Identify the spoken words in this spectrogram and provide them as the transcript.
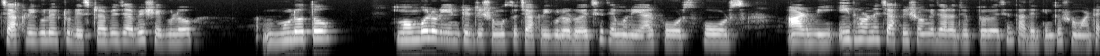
চাকরিগুলো একটু ডিস্টার্বে যাবে, সেগুলো মূলত মঙ্গল ওরিয়েন্টেড যে সমস্ত চাকরিগুলো রয়েছে, যেমন এয়ারফোর্স ফোর্স আর্মি এই ধরনের চাকরির সঙ্গে যারা যুক্ত রয়েছেন, তাদের কিন্তু সময়টা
